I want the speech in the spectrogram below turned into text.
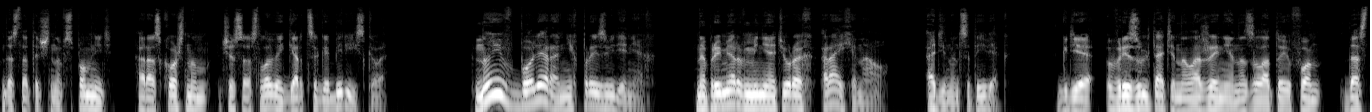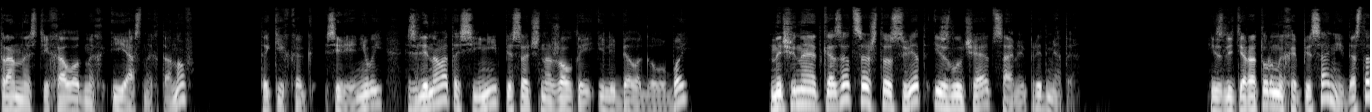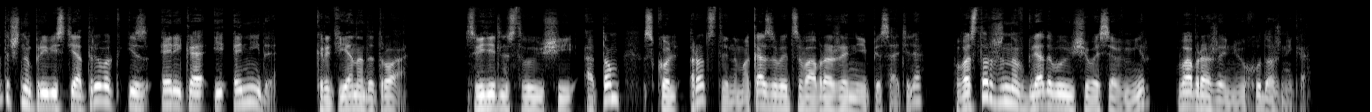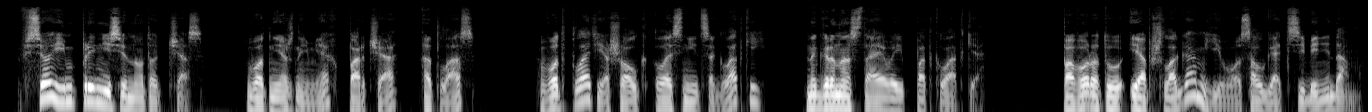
Достаточно вспомнить о роскошном часослове герцога Берийского, но и в более ранних произведениях. Например, в миниатюрах Райхенау, XI век, где в результате наложения на золотой фон до странности холодных и ясных тонов, таких как сиреневый, зеленовато-синий, песочно-желтый или бело-голубой, начинает казаться, что свет излучают сами предметы. Из литературных описаний достаточно привести отрывок из Эрика и Эниды Кретьяна де Труа, свидетельствующий о том, сколь родственным оказывается воображение писателя, восторженно вглядывающегося в мир воображению художника. Все им принесено тот час. Вот нежный мех, парча, атлас. Вот платье, шелк, лосница гладкий на горностаевой подкладке. По вороту и обшлагам его солгать себе не дам.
